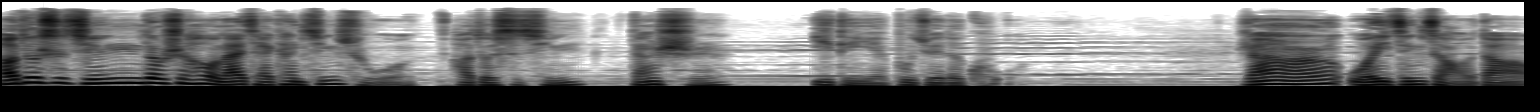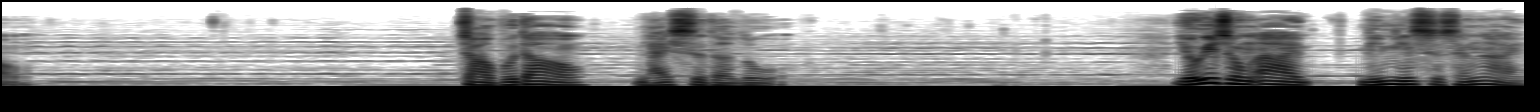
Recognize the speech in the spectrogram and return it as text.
好多事情都是后来才看清楚，好多事情当时一点也不觉得苦。然而我已经找到，找不到来时的路。有一种爱明明是真爱，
